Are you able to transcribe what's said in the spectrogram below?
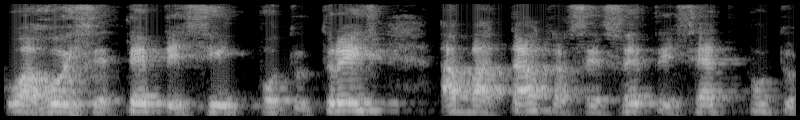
o arroz 75,3%, a batata 67,3%.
